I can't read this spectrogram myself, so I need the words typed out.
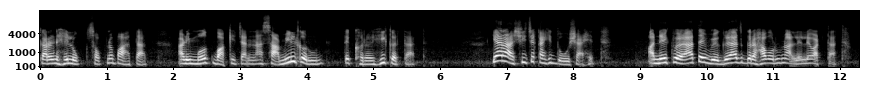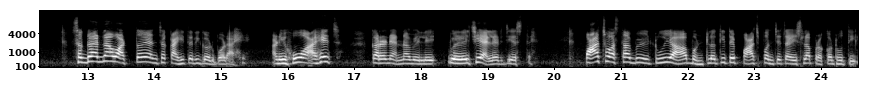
कारण हे लोक स्वप्न पाहतात आणि मग बाकीच्यांना सामील करून ते खरंही करतात. या राशीचे काही दोष आहेत. अनेक वेळा ते वेगळ्याच ग्रहावरून आलेले वाटतात. सगळ्यांना वाटतं यांचं काहीतरी गडबड आहे. आणि हो आहेच कारण यांना वेळे वेळेची ॲलर्जी असते. पाच वाजता भेटूया म्हटलं की ते पाच पंचेचाळीसला प्रकट होतील.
